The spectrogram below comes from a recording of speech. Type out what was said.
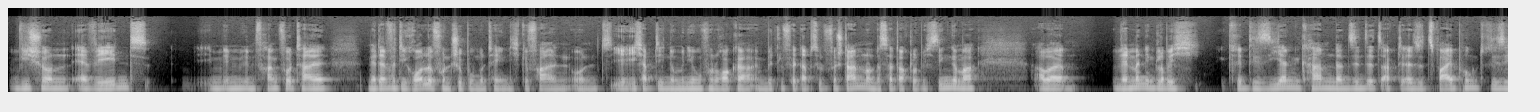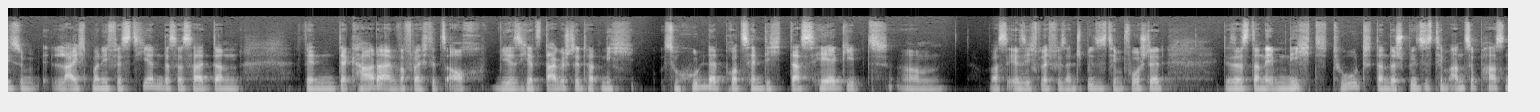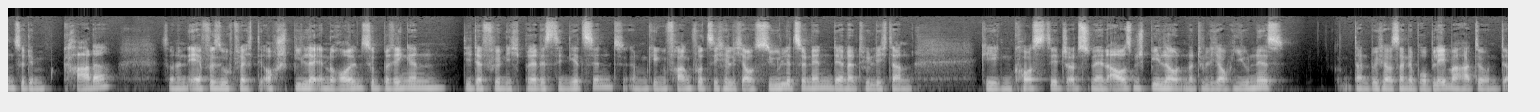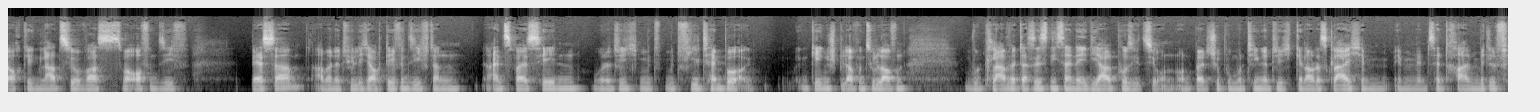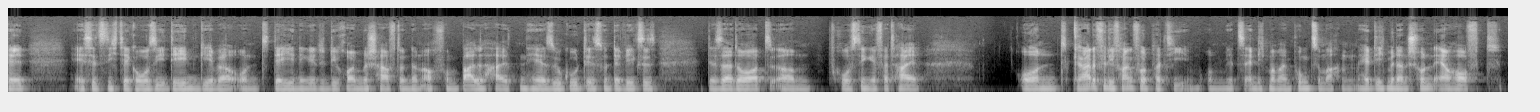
wie schon erwähnt, im, im, im Frankfurt-Teil, mir hat einfach die Rolle von Choupo-Moting nicht gefallen. Und ich habe die Nominierung von Rocker im Mittelfeld absolut verstanden und das hat auch, glaube ich, Sinn gemacht. Aber wenn man den, glaube ich, kritisieren kann, dann sind jetzt aktuell so zwei Punkte, die sich so leicht manifestieren, dass es halt dann, wenn der Kader einfach vielleicht jetzt auch, wie er sich jetzt dargestellt hat, nicht so hundertprozentig das hergibt, ähm, was er sich vielleicht für sein Spielsystem vorstellt, dass er es dann eben nicht tut, dann das Spielsystem anzupassen zu dem Kader, sondern er versucht vielleicht auch Spieler in Rollen zu bringen, die dafür nicht prädestiniert sind. Ähm, gegen Frankfurt sicherlich auch Süle zu nennen, der natürlich dann gegen Kostic als schnellen Außenspieler und natürlich auch Younes dann durchaus seine Probleme hatte und auch gegen Lazio war es zwar offensiv besser, aber natürlich auch defensiv dann ein, zwei Szenen, wo natürlich mit, mit viel Tempo Gegenspiel auf und zu laufen, wo klar wird, das ist nicht seine Idealposition. Und bei Choupo-Moting natürlich genau das Gleiche im, im, im, zentralen Mittelfeld. Er ist jetzt nicht der große Ideengeber und derjenige, der die Räume schafft und dann auch vom Ballhalten her so gut ist, unterwegs ist, dass er dort ähm, Großdinge verteilt. Und gerade für die Frankfurt-Partie, um jetzt endlich mal meinen Punkt zu machen, hätte ich mir dann schon erhofft,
